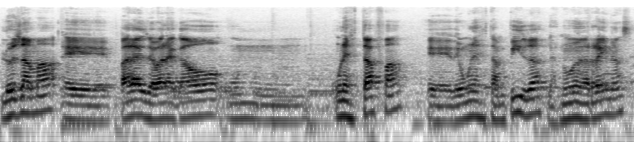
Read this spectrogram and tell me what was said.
lo llama eh, para llevar a cabo un, una estafa eh, de unas estampillas, las nueve reinas,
